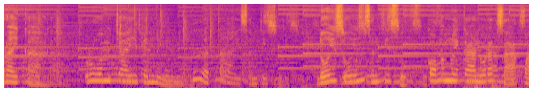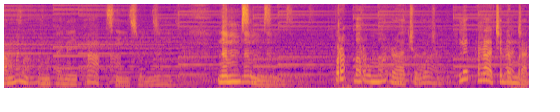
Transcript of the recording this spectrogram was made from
รายการ รวมใจเป็นหนึ่งเพื่อใต้สันติสุข โดยศูนย์สันติสุขกองอำนวยการรักษาความมั่นคงภายในภาคสี่ส่วนหน้านำเสนอพระบรมราชวาทและพระราชดำรัส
